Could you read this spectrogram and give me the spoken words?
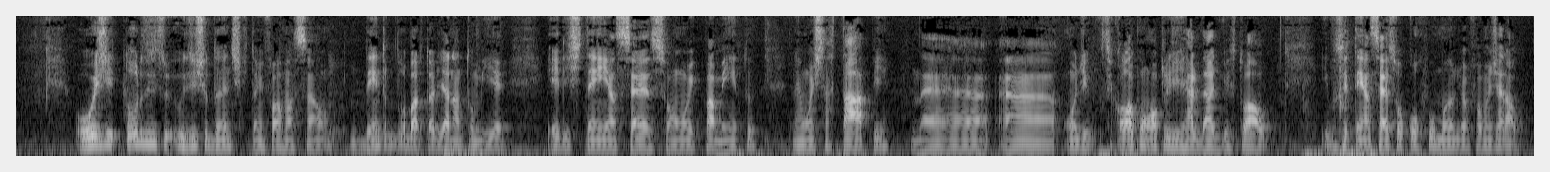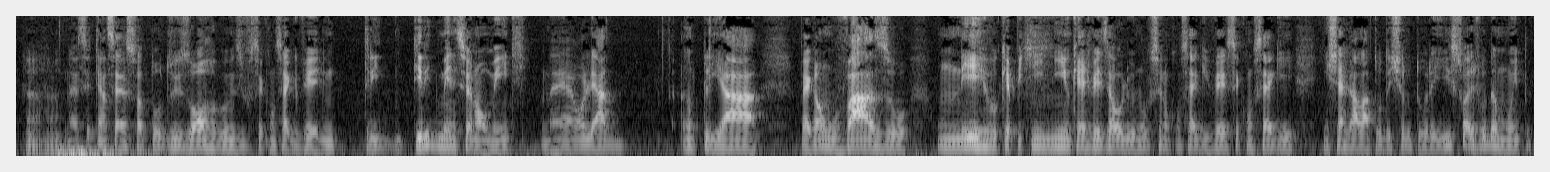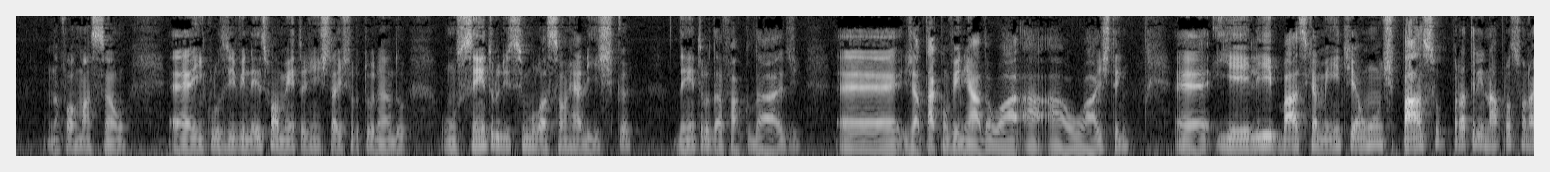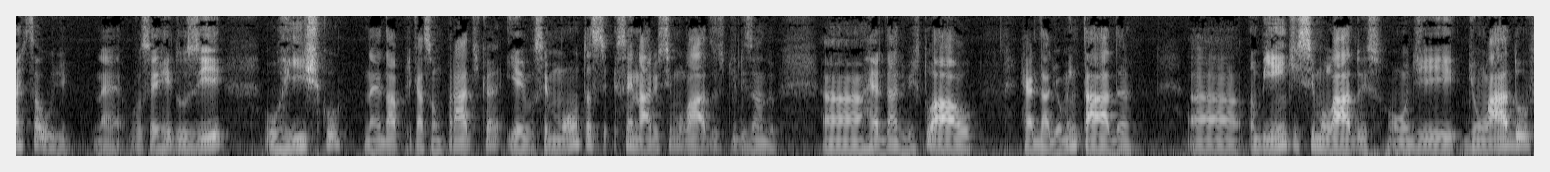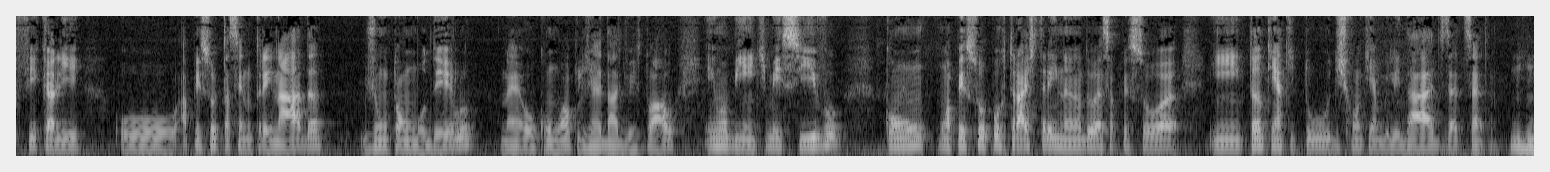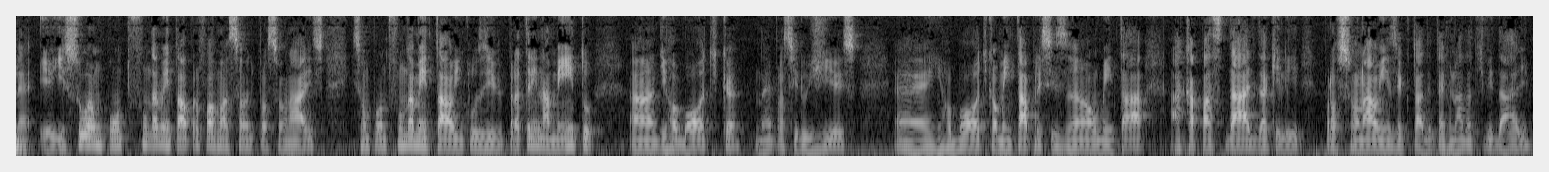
Hoje, todos os estudantes que estão em formação, dentro do laboratório de anatomia, eles têm acesso a um equipamento, né, uma startup, né, uh, onde você coloca um óculos de realidade virtual e você tem acesso ao corpo humano de uma forma geral. Uhum. Né? Você tem acesso a todos os órgãos e você consegue ver ele tri tridimensionalmente, né? olhar, ampliar, pegar um vaso, um nervo que é pequenininho, que às vezes a olho nu você não consegue ver, você consegue enxergar lá toda a estrutura e isso ajuda muito na formação. É, inclusive, nesse momento, a gente está estruturando um centro de simulação realística dentro da faculdade. É, já está conveniado ao, ao Einstein. É, e ele, basicamente, é um espaço para treinar profissionais de saúde. Né? Você reduzir o risco né, da aplicação prática e aí você monta cenários simulados utilizando a uh, realidade virtual, realidade aumentada, uh, ambientes simulados onde de um lado fica ali o, a pessoa que está sendo treinada junto a um modelo né, ou com um óculos de realidade virtual em um ambiente imersivo com uma pessoa por trás treinando essa pessoa em tanto em atitudes quanto em habilidades, etc. Uhum. Né? isso é um ponto fundamental para a formação de profissionais. Isso é um ponto fundamental, inclusive, para treinamento uh, de robótica, né, para cirurgias é, em robótica, aumentar a precisão, aumentar a capacidade daquele profissional em executar determinada atividade.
